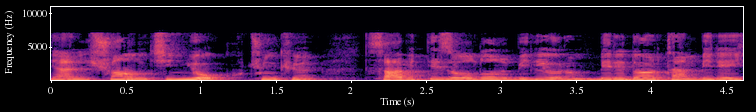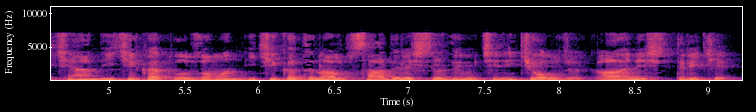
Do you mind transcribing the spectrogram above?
Yani şu an için yok. Çünkü sabit dizi olduğunu biliyorum. Biri 4n, biri 2n, 2 katı o zaman. 2 katını alıp sadeleştirdiğim için 2 olacak. an eşittir 2.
